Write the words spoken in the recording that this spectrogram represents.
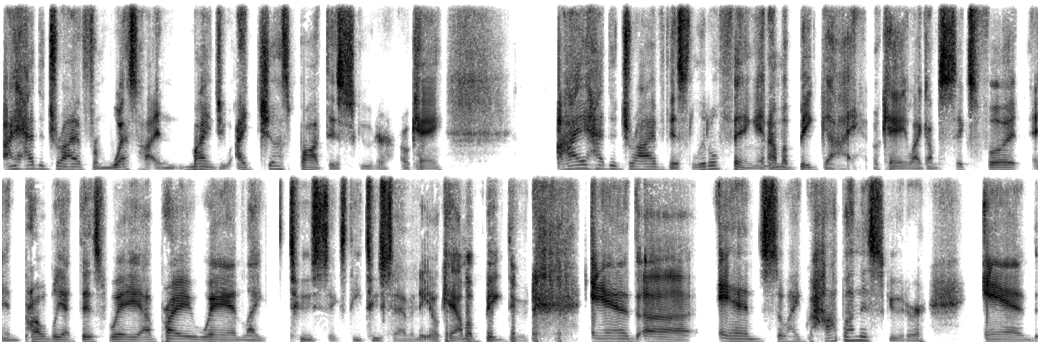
I had to drive from West High, and mind you, I just bought this scooter. Okay. I had to drive this little thing, and I'm a big guy. Okay. Like I'm six foot, and probably at this way, I'm probably weighing like 260, 270. Okay. I'm a big dude. And, uh, and so I hop on this scooter and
